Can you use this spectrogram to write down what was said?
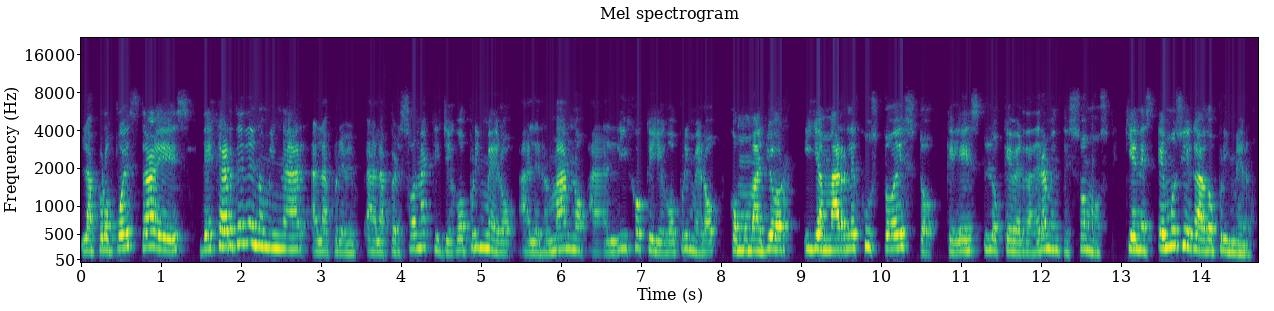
la propuesta es dejar de denominar a la, a la, persona que llegó primero, al hermano, al hijo que llegó primero como mayor y llamarle justo esto, que es lo que verdaderamente somos, quienes hemos llegado primero.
